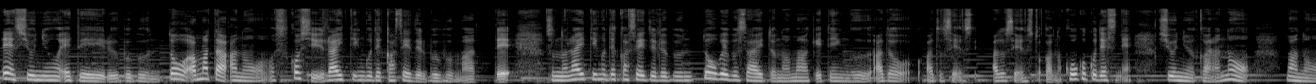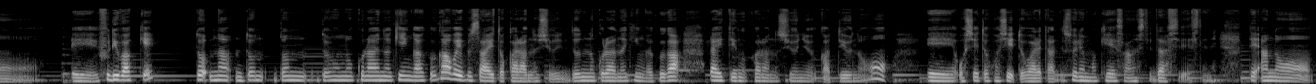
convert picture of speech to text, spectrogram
で、収入を得ている部分と、あ、また、あの、少しライティングで稼いでる部分もあって、そのライティングで稼いでる分と、ウェブサイトのマーケティング、アド、アドセンス、アドセンスとかの広告ですね、収入からの、まあ、の、えー、振り分けど、な、ど、ど、どのくらいの金額がウェブサイトからの収入、どのくらいの金額がライティングからの収入かっていうのを、えー、教えてほしいと言われたんで、それも計算して出してですね。で、あの、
